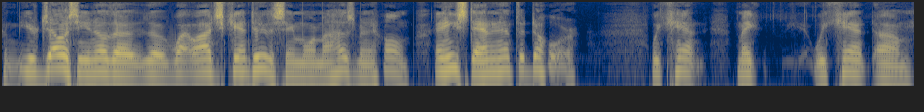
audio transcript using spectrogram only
you're jealous. You know the the well, I just can't do this anymore. My husband at home, and he's standing at the door. We can't make we can't um,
